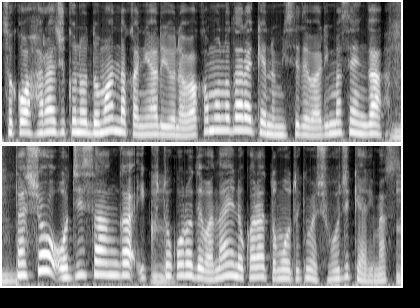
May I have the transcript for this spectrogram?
そこは原宿のど真ん中にあるような若者だらけの店ではありませんが、多少おじさんが行くところではないのかなと思う時も正直あります、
